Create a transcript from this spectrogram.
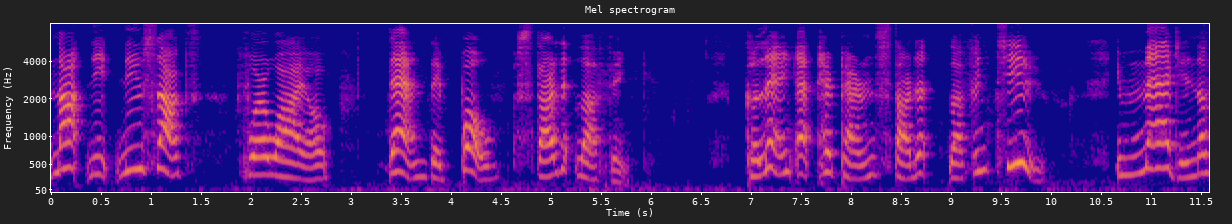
not need new socks for a while. Then they both started laughing. Colleen and her parents started laughing too. Imagine a,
